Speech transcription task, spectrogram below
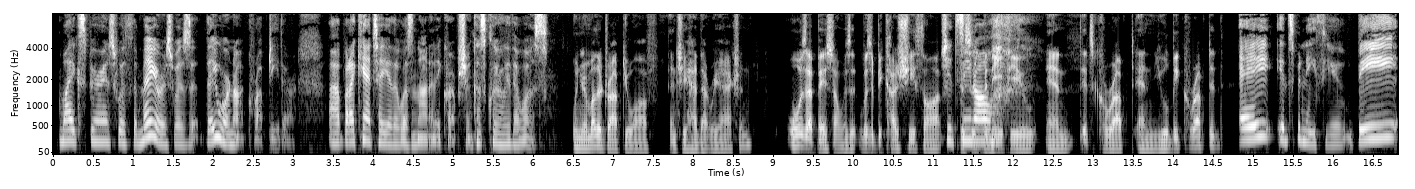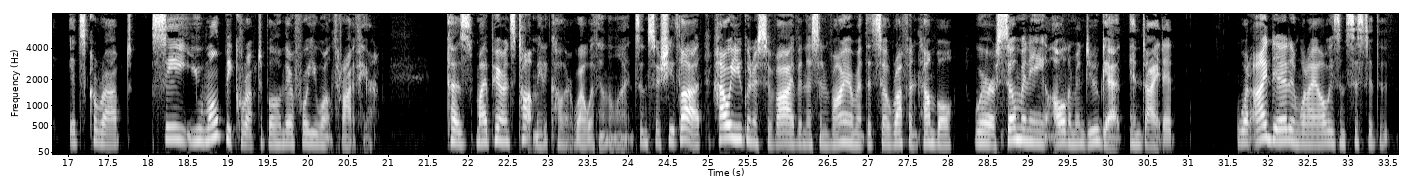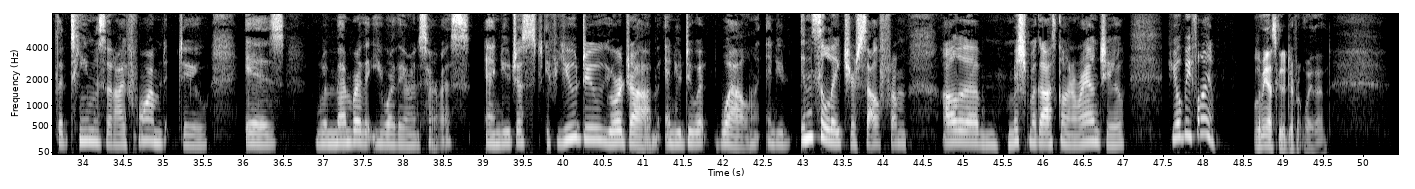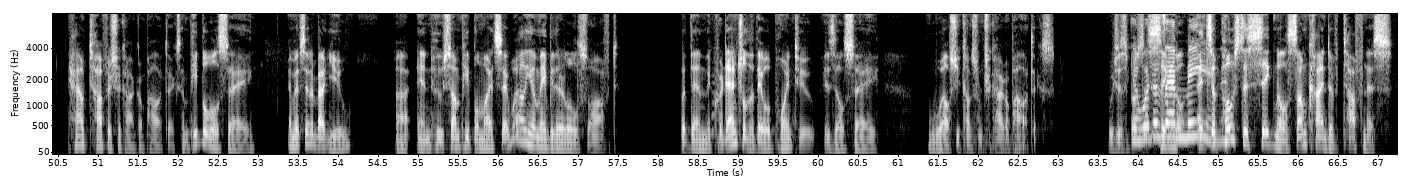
My experience with the mayors was that they were not corrupt either. Uh, but I can't tell you there was not any corruption because clearly there was. When your mother dropped you off and she had that reaction, what was that based on? Was it was it because she thought She'd this seen is all- beneath you and it's corrupt and you'll be corrupted? A, it's beneath you. B, it's corrupt. C, you won't be corruptible and therefore you won't thrive here. Because my parents taught me to color well within the lines. And so she thought, how are you going to survive in this environment that's so rough and tumble where so many aldermen do get indicted? What I did and what I always insisted that the teams that I formed do is remember that you are there in service and you just if you do your job and you do it well and you insulate yourself from all the mishegoss going around you you'll be fine Let me ask it a different way then. How tough is Chicago politics? And people will say, and they've said about you, uh, and who some people might say, well, you know, maybe they're a little soft. But then the credential that they will point to is they'll say, well, she comes from Chicago politics, which is supposed what to does that signal. mean? It's supposed to signal some kind of toughness.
